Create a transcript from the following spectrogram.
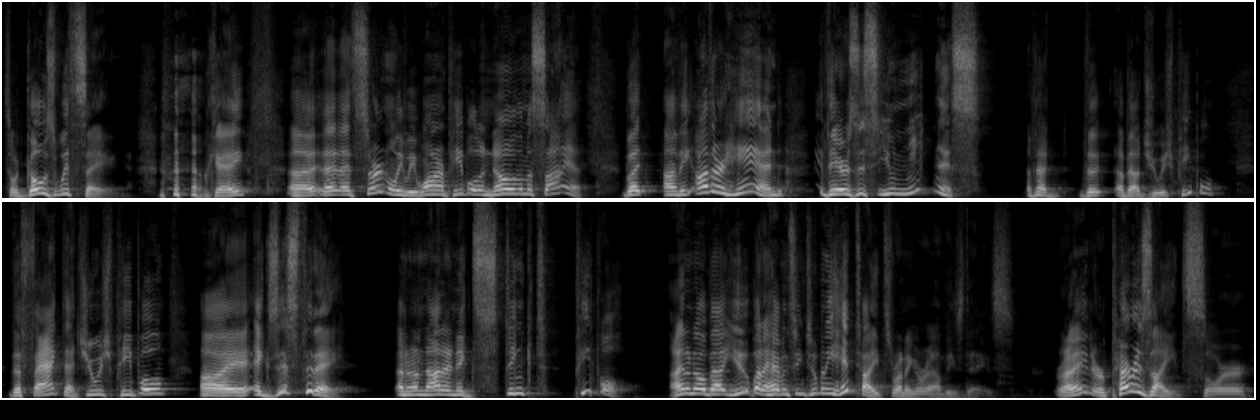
So it goes with saying, okay? Uh, that, that certainly we want our people to know the Messiah. But on the other hand, there's this uniqueness about, the, about Jewish people. The fact that Jewish people uh, exist today and are not an extinct people. I don't know about you, but I haven't seen too many Hittites running around these days, right? Or Perizzites or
